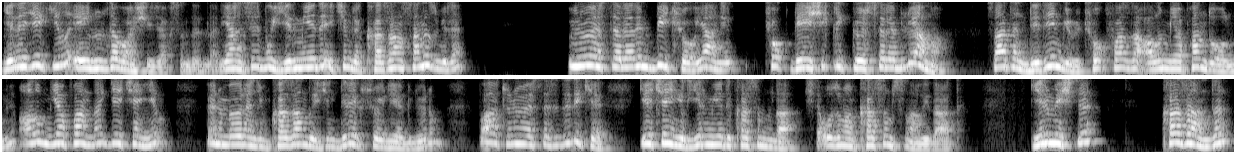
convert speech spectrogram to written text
gelecek yıl Eylül'de başlayacaksın dediler. Yani siz bu 27 Ekim'de kazansanız bile üniversitelerin birçoğu yani çok değişiklik gösterebiliyor ama zaten dediğim gibi çok fazla alım yapan da olmuyor. Alım yapan da geçen yıl benim öğrencim kazandığı için direkt söyleyebiliyorum. Bartın Üniversitesi dedi ki geçen yıl 27 Kasım'da işte o zaman Kasım sınavıydı artık. Girmişti, kazandı.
